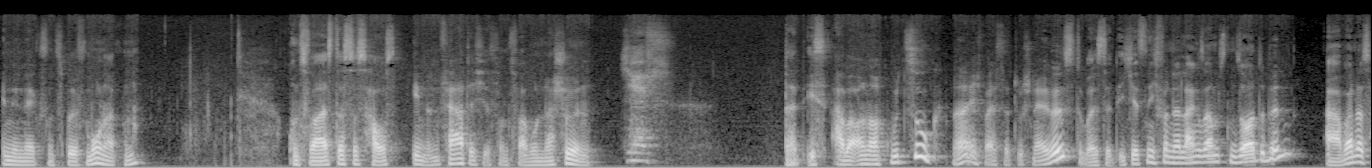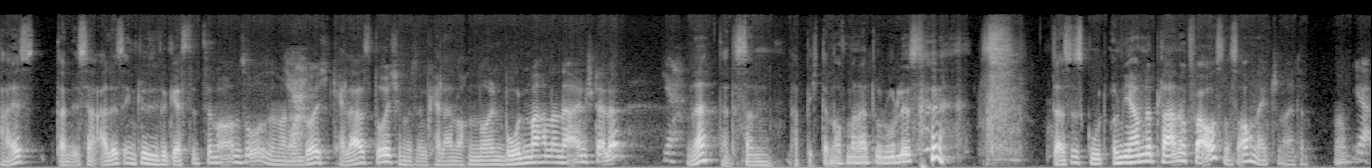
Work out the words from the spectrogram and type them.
in den nächsten zwölf Monaten. Und zwar ist, dass das Haus innen fertig ist und zwar wunderschön. Yes! Das ist aber auch noch gut Zug. Ne? Ich weiß, dass du schnell bist, du weißt, dass ich jetzt nicht von der langsamsten Sorte bin, aber das heißt, dann ist ja alles inklusive Gästezimmer und so, sind wir Ja. dann durch, Keller ist durch, wir müssen im Keller noch einen neuen Boden machen an der einen Stelle. Ja. Ne? Das ist dann, habe ich dann auf meiner To-Do-Liste. das ist gut. Und wir haben eine Planung für außen, das ist auch ein Action-Item. Ne? Ja.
